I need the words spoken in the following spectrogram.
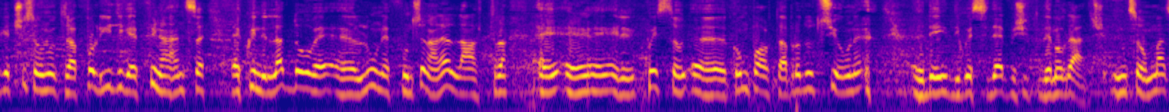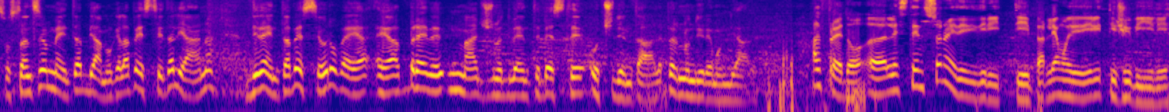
che ci sono tra politica e finanza e quindi laddove eh, l'una è funzionale all'altra e, e, questo eh, comporta la produzione eh, di, di questi deficit democratici. Insomma sostanzialmente abbiamo che la peste italiana diventa peste europea e a breve immagino diventa peste occidentale, per non dire mondiale. Alfredo, eh, l'estensione dei diritti, parliamo di diritti civili,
